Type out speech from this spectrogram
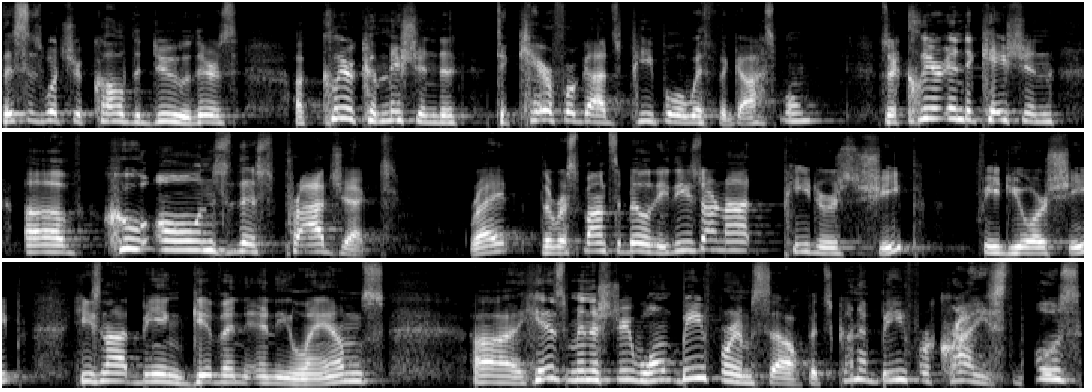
This is what you're called to do. There's a clear commission to, to care for God's people with the gospel. It's a clear indication of who owns this project, right? The responsibility. These are not Peter's sheep. Feed your sheep. He's not being given any lambs. Uh, his ministry won't be for himself, it's going to be for Christ. Those,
